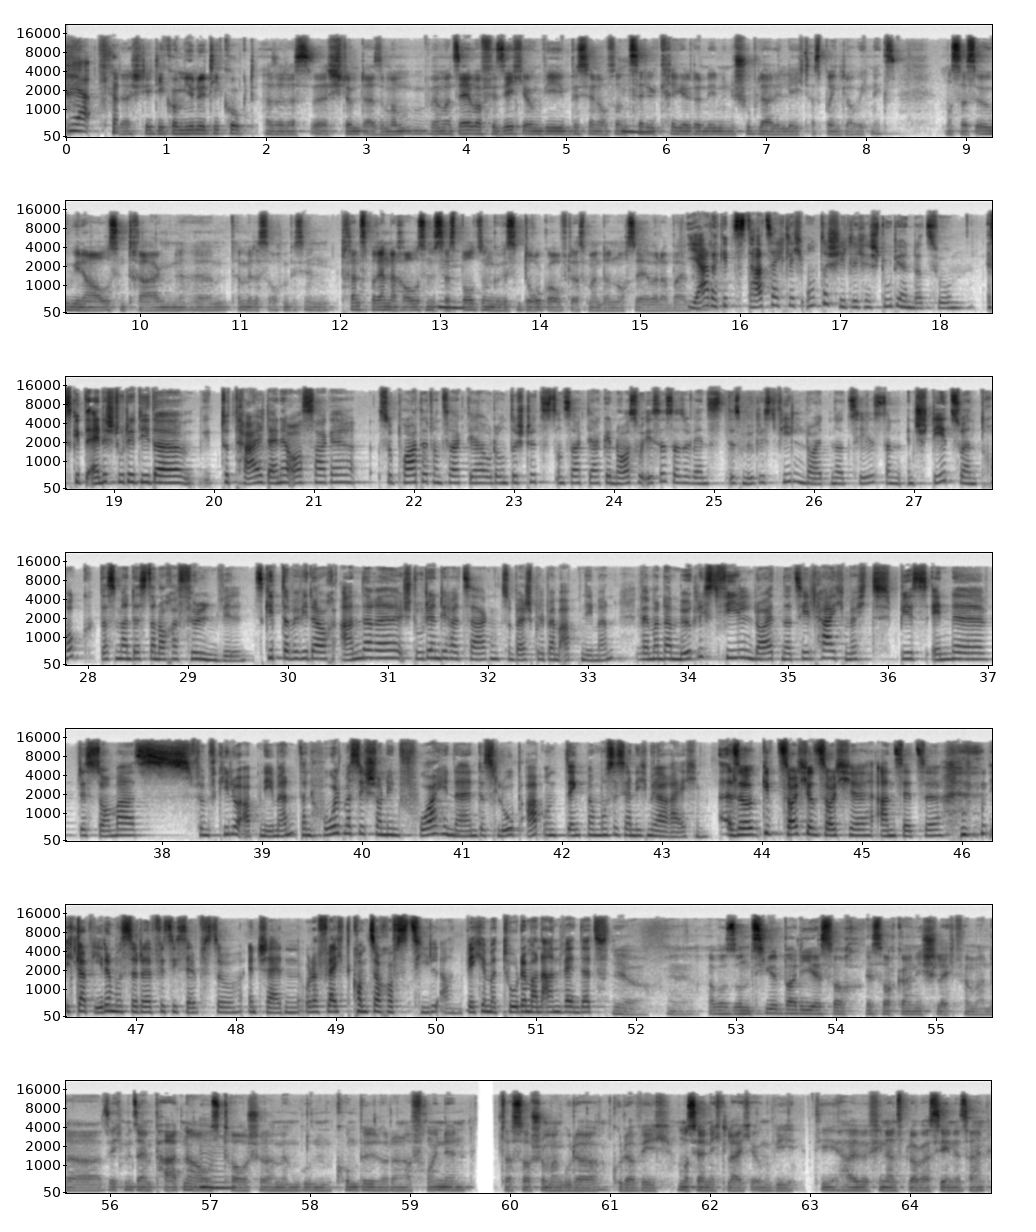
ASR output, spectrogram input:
ja. Da steht die Community guckt. Also das, das äh, stimmt. Also man, wenn man selber für sich irgendwie ein bisschen auf so einen mhm. Zettel kriegelt und den in eine Schublade legt, das bringt, glaube ich, nichts muss das irgendwie nach außen tragen, ne? Ähm, damit das auch ein bisschen transparent nach außen ist. Das mhm. baut so einen gewissen Druck auf, dass man dann noch selber dabei bleibt. Ja, da gibt es tatsächlich unterschiedliche Studien dazu. Es gibt eine Studie, die da total deine Aussage supportet und sagt, ja, oder unterstützt und sagt, ja, genau so ist es. Also wenn es das möglichst vielen Leuten erzählst, dann entsteht so ein Druck, dass man das dann auch erfüllen will. Es gibt aber wieder auch andere Studien, die halt sagen, zum Beispiel beim Abnehmen, wenn man da möglichst vielen Leuten erzählt, ha, ich möchte bis Ende des Sommers fünf Kilo abnehmen, dann holt man sich schon im Vorhinein das Lob ab und denkt, man muss es ja nicht mehr erreichen. Also gibt solche und solche Ansätze. Ich glaube, jeder muss da für sich selbst so entscheiden. Oder vielleicht kommt es auch aufs Ziel an, welche Methode man anwendet jetzt. Ja, ja. Aber so ein Zielbuddy ist auch, ist auch gar nicht schlecht, wenn man da sich mit seinem Partner mhm. austauscht oder mit einem guten Kumpel oder einer Freundin. Das ist auch schon mal ein guter, guter Weg. Muss ja nicht gleich irgendwie die halbe Finanzblogger-Szene sein.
